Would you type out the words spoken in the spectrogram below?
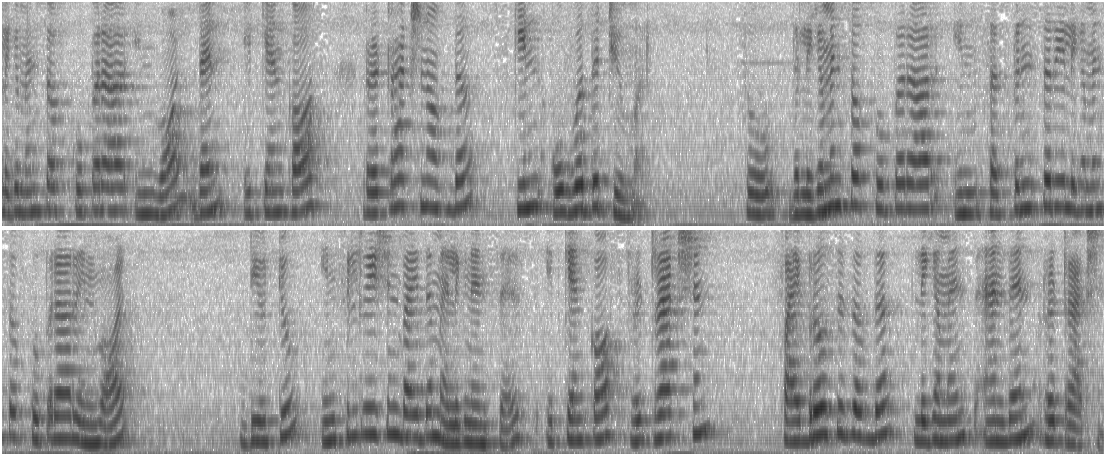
ligaments of Cooper are involved then it can cause retraction of the skin over the tumor so the ligaments of Cooper are in suspensory ligaments of Cooper are involved due to infiltration by the malignant cells. It can cause retraction, fibrosis of the ligaments and then retraction.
